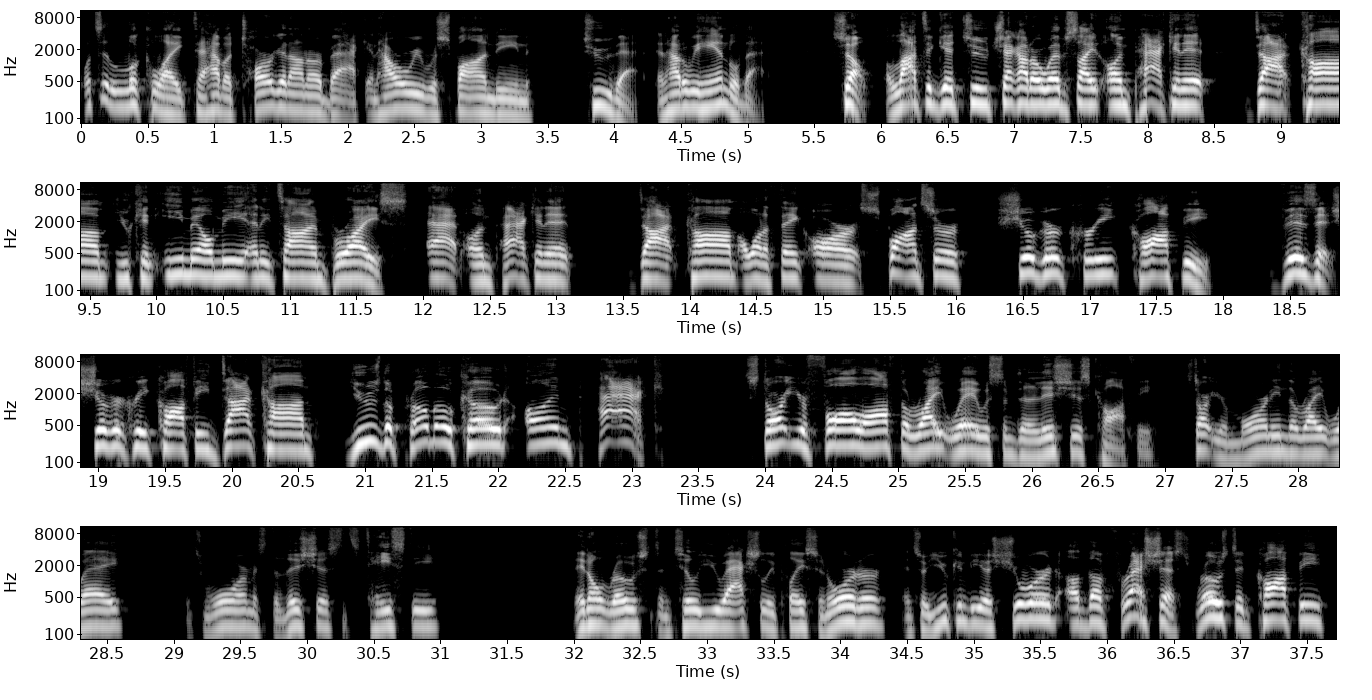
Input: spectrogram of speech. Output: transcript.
What's it look like to have a target on our back, and how are we responding to that, and how do we handle that? So, a lot to get to. Check out our website, unpackinit.com. You can email me anytime, Bryce at unpackinit.com. I want to thank our sponsor, Sugar Creek Coffee. Visit sugarcreekcoffee.com. Use the promo code UNPACK. Start your fall off the right way with some delicious coffee. Start your morning the right way. It's warm, it's delicious, it's tasty. They don't roast until you actually place an order. And so you can be assured of the freshest roasted coffee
